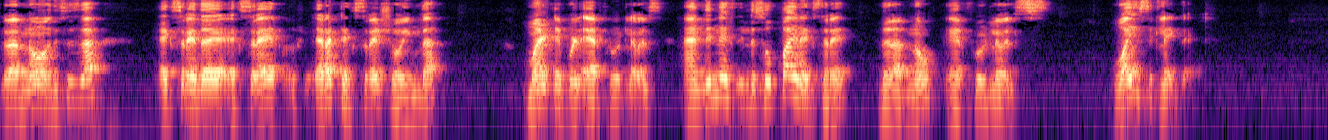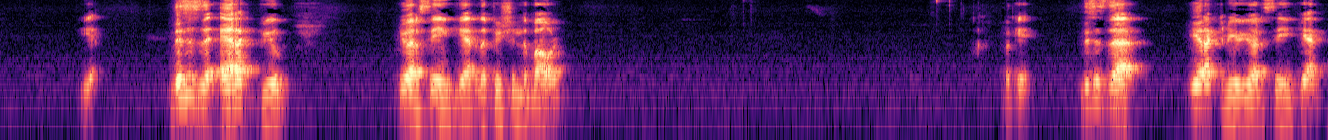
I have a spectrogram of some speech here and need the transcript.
There are no, this is the X-ray, the X-ray, erect X-ray showing the multiple air fluid levels and then in the supine X-ray there are no air fluid levels. Why is it like that? Yeah. This is the erect view. You are seeing here the fish in the bowl. Okay. This is the erect view you are seeing here.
